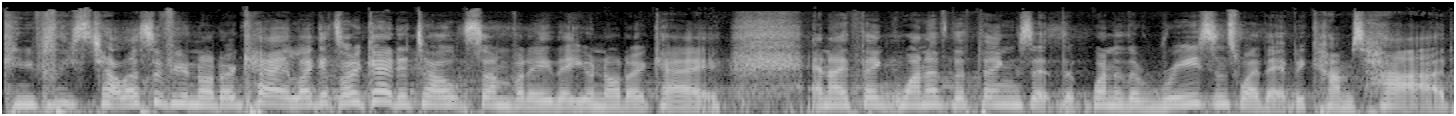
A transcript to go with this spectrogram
can you please tell us if you're not okay? Like, it's okay to tell somebody that you're not okay. And I think one of the things that, one of the reasons why that becomes hard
